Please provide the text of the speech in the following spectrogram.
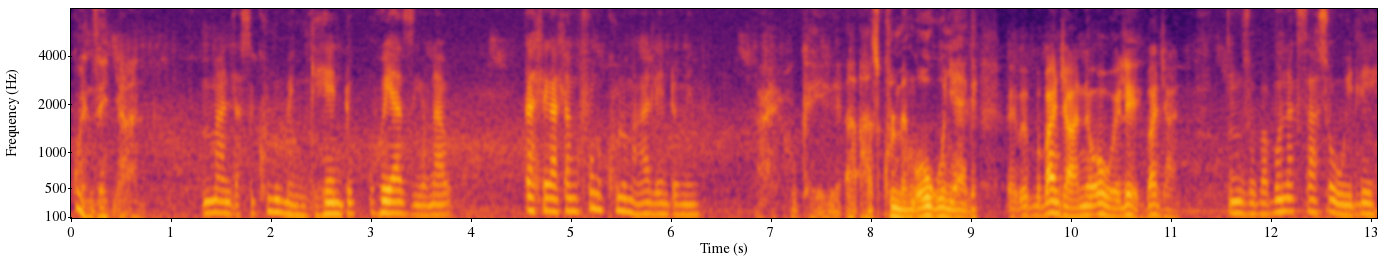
Kwenze njani? Mandla sikhulume ngento oyaziyo nawe. Kahle kahle angifuni ukukhuluma ngalento mina. Hayi, okay, asikhulume ngokunye ke. Eh, Banjani owele? Banjani? ngizobabona kusasa owele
